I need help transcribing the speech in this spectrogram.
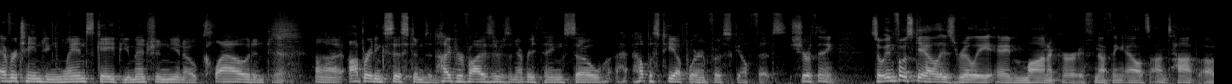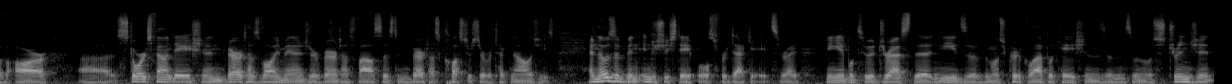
ever-changing landscape? You mentioned, you know, cloud and yeah. uh, operating systems and hypervisors and everything, so help us tee up where InfoScale fits. Sure thing. So InfoScale is really a moniker, if nothing else, on top of our uh, storage foundation, Veritas Volume Manager, Veritas File System, Veritas Cluster Server Technologies. And those have been industry staples for decades, right? Being able to address the needs of the most critical applications and some of the most stringent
